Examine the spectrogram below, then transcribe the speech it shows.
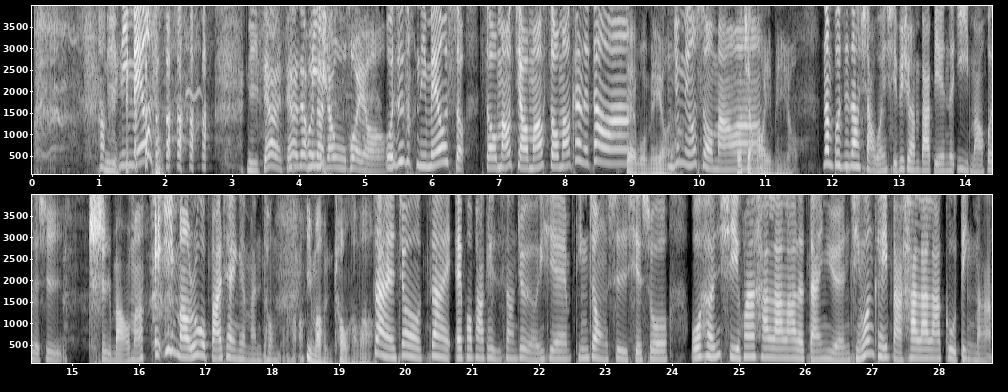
你你没有手。你等下等下再会大家误会哦。我是说你没有手手毛脚毛手毛看得到啊？对我没有，你就没有手毛啊？我脚毛也没有。那不知道小文喜不喜欢拔别人的腋毛或者是齿毛吗？哎，腋毛如果拔起来应该也蛮痛的哈。腋毛很痛，好不好？在就在 Apple Podcast 上就有一些听众是写说，我很喜欢哈拉拉的单元，请问可以把哈拉拉固定吗？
